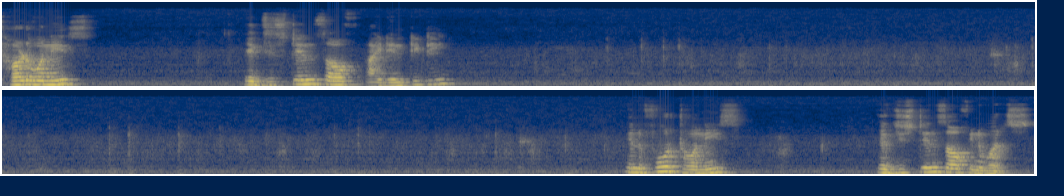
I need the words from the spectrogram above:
third one is existence of identity. And fourth one is existence of inverse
